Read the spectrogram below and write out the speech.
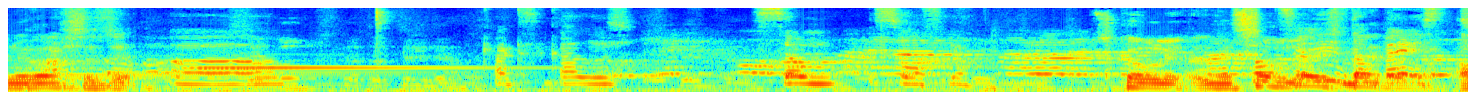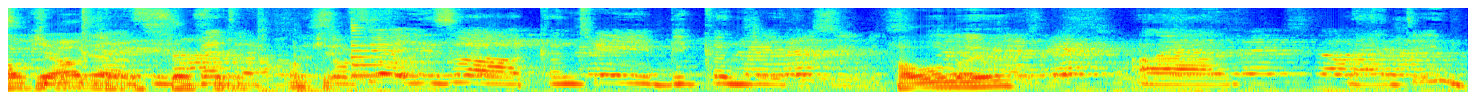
university. uh, как се казваш? Some Sofia. School. The Sofia school. is the best. Okay, Yeah, okay. okay. Yes, it's Sofia. better. Okay. Sofia is a country, big country. How old are you? Uh, 19.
